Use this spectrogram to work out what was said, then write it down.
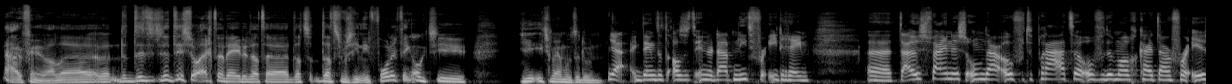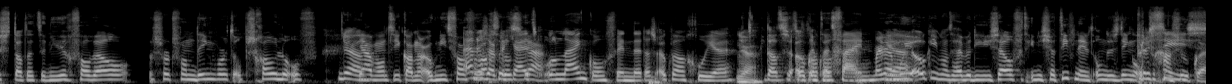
Nou, ik vind het wel... eh, dit, is, is wel echt een reden dat, eh, dat, dat ze misschien in voorlichting ook hier iets mee moeten doen. Ja, ik denk dat als het inderdaad niet voor iedereen eh, thuis fijn is om daarover te praten... of de mogelijkheid daarvoor is... dat het in ieder geval wel een soort van ding wordt op scholen. Of, Ja. ja. want je kan er ook niet van en dus verwachten dat jij ja, het online kon vinden. Dat is ook wel een goeie. Ja. Dat is Dat ook ook altijd fijn. fijn. Maar dan Ja. moet je ook iemand hebben die zelf het initiatief neemt om dus dingen op te gaan zoeken.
